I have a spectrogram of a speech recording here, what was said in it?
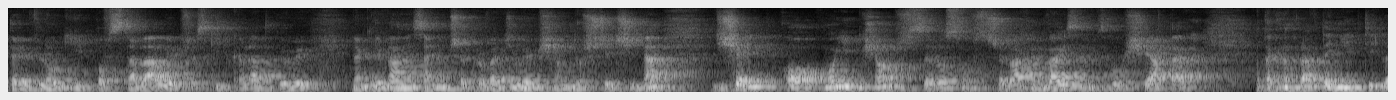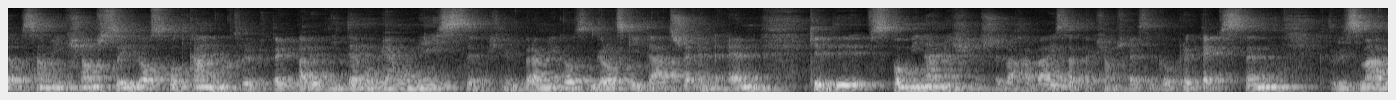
te vlogi powstawały, przez kilka lat były nagrywane, zanim przeprowadziłem się do Szczecina. Dzisiaj o mojej książce Rozmów z Trzebachem Weissem w dwóch światach, a tak naprawdę nie tyle o samej książce, ile o spotkaniu, które tutaj parę dni temu miało miejsce właśnie w Bramie Grodzkiej Teatrze NN, kiedy wspominaliśmy Szebacha Weissa, ta książka jest tylko pretekstem, który zmarł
